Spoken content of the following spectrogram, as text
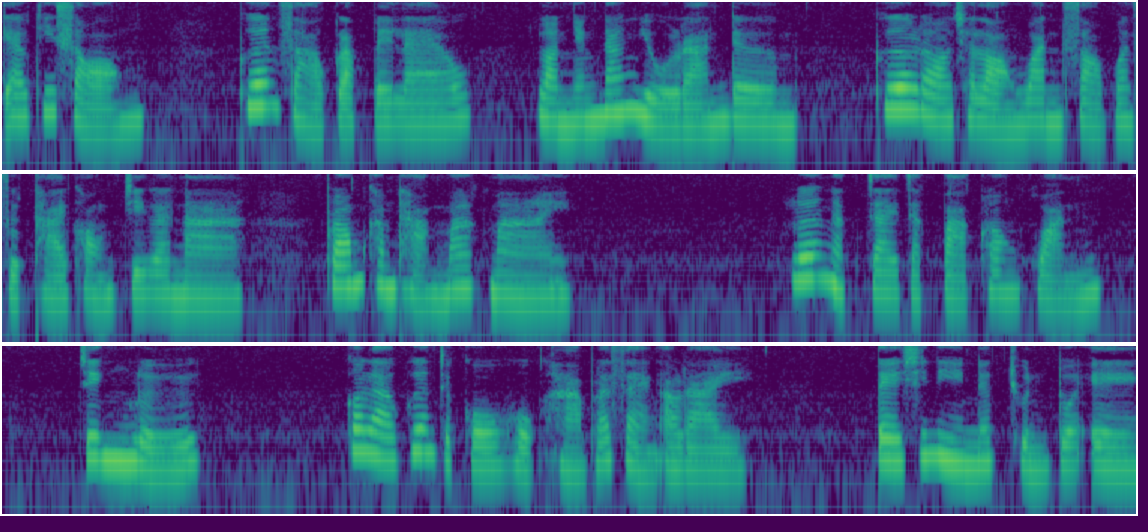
แก้วที่สอง เพื่อนสาวกลับไปแล้ว หล่อนยังนั่งอยู่ร้านเดิม เพื่อรอฉลองวันสอบวันสุดท้ายของจิรนา พร้อมคำถามมากมาย เรื่องหนักใจจากปากคลองขวัญ จริงหรือก็แล้วเพื่อนจะโกหกหาพระแสงอะไร เตชินีนึกฉุนตัวเอง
